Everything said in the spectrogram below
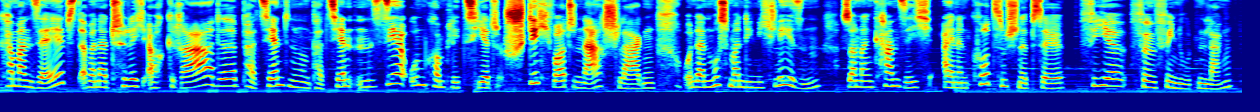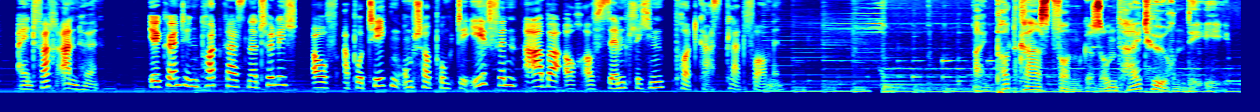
kann man selbst, aber natürlich auch gerade Patientinnen und Patienten sehr unkompliziert Stichworte nachschlagen und dann muss man die nicht lesen, sondern kann sich einen kurzen Schnipsel vier, fünf Minuten lang einfach anhören. Ihr könnt den Podcast natürlich auf apothekenumschau.de finden, aber auch auf sämtlichen Podcast-Plattformen. Ein Podcast von gesundheithören.de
